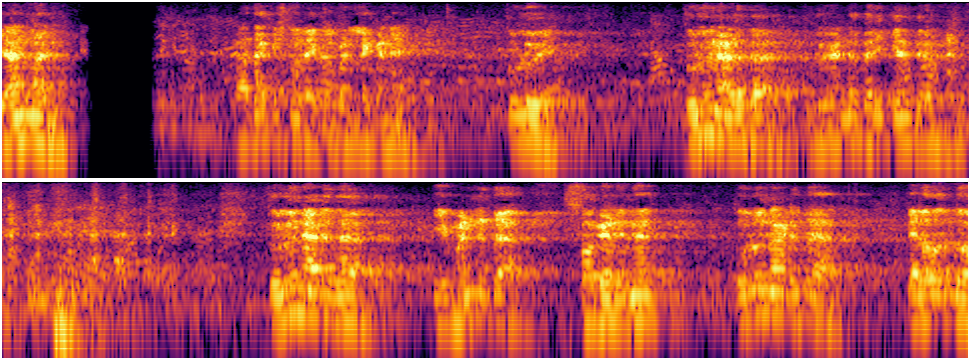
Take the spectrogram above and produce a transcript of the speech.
ಯಾನ್ನ ರಾಧಾಕೃಷ್ಣ ರೇಖಾ ಲೆಕ್ಕನೆ ತುಳುವೆ. ತುಳುನಾಡದ ತುಳುವೆಂಡ ಬರಿಕೆ ಅಂತ ಉಂಟು. ತುಳುನಾಡದ ಈ ಮಣ್ಣದ ಸೊಗಡಿನ ತುಳುನಾಡದ ಕೆಲವೊಂದು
